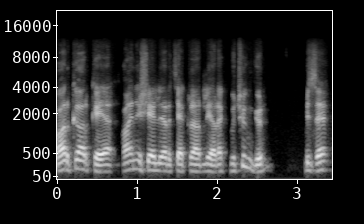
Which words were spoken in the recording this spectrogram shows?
arka arkaya aynı şeyleri tekrarlayarak bütün gün bize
